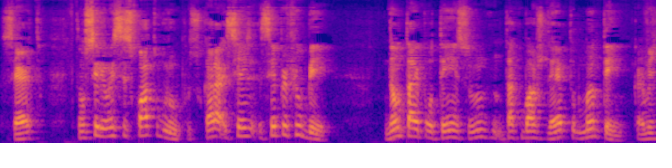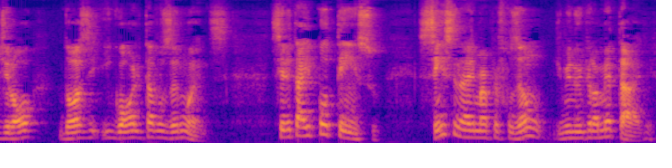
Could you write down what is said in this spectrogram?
certo? Então seriam esses quatro grupos. Cara, se, se é perfil B, não está hipotenso, não está com baixo débito, mantém. Carvedilol, dose igual ele estava usando antes. Se ele está hipotenso, sem sinais de má perfusão, diminui pela metade.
